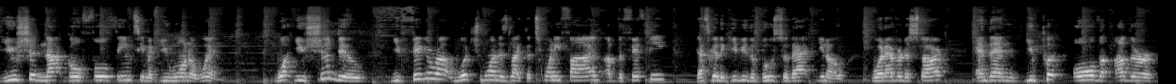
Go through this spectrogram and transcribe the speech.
you should not go full theme team if you want to win. What you should do, you figure out which one is like the 25 of the 50 that's going to give you the boost for that, you know, whatever to start. And then you put all the other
